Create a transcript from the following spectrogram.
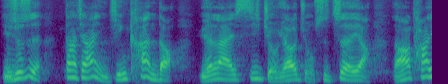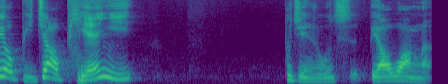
也就是大家已经看到，原来 C 九幺九是这样，然后它又比较便宜。不仅如此，不要忘了，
